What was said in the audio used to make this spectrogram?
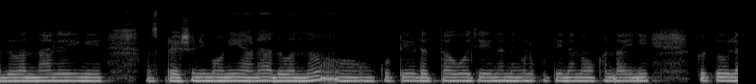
അത് വന്നാൽ ഇനി അസ്പിറേഷൻ ന്യൂമോണിയാണ് അത് വന്ന് കുട്ടി ഡെത്താവുകയോ ചെയ്യുന്നത് നിങ്ങൾ കുട്ടീനെ നോക്കണ്ട ഇനി കിട്ടൂല.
